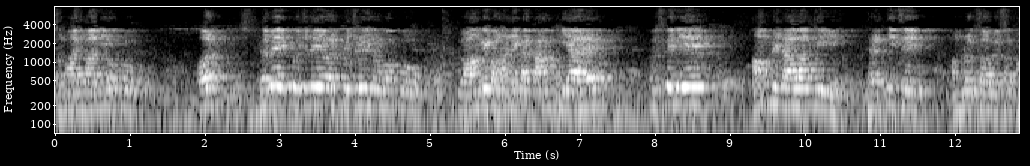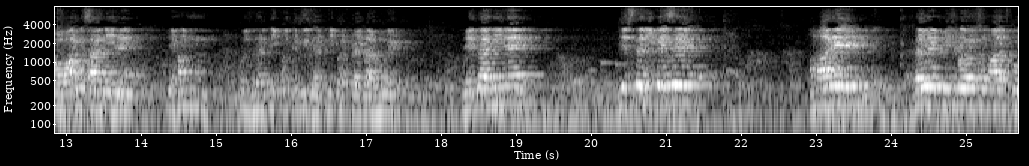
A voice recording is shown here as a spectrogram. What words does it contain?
समाजवादियों को और दबे कुचले और पिछड़े लोगों को जो आगे बढ़ाने का काम किया है, उसके लिए हम इटावा की धरती से हम लोग सौभाग्यशाली हैं कि हम उस धरती पुत्र की धरती पर पैदा हुए। नेताजी ने जिस तरीके से हमारे दबे पिछड़े और समाज को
